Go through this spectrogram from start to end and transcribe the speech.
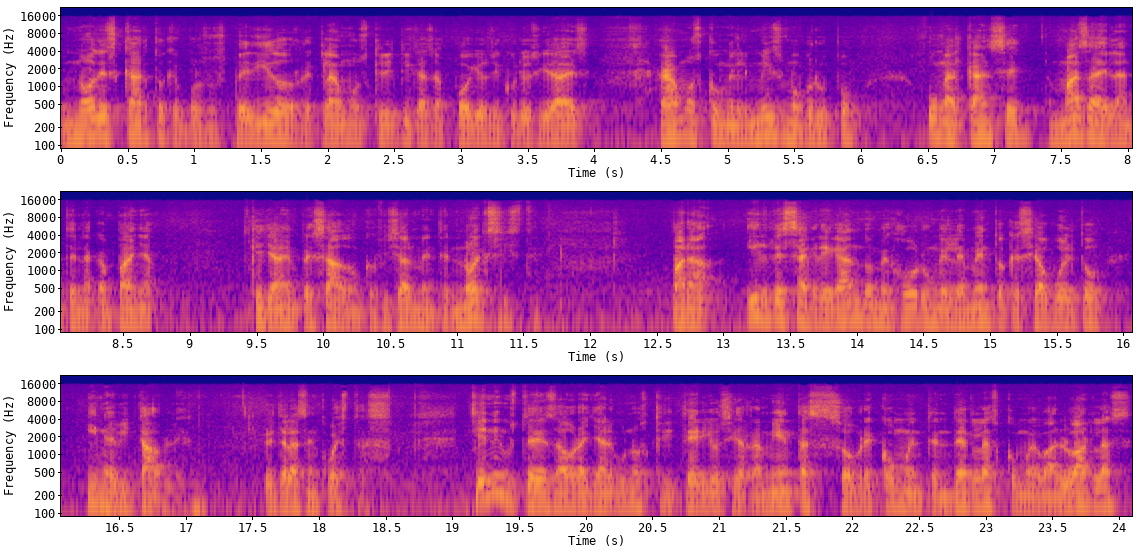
No descarto que por sus pedidos, reclamos, críticas, apoyos y curiosidades hagamos con el mismo grupo un alcance más adelante en la campaña que ya ha empezado, aunque oficialmente no existe, para ir desagregando mejor un elemento que se ha vuelto inevitable, el las encuestas. ¿Tienen ustedes ahora ya algunos criterios y herramientas sobre cómo entenderlas, cómo evaluarlas,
